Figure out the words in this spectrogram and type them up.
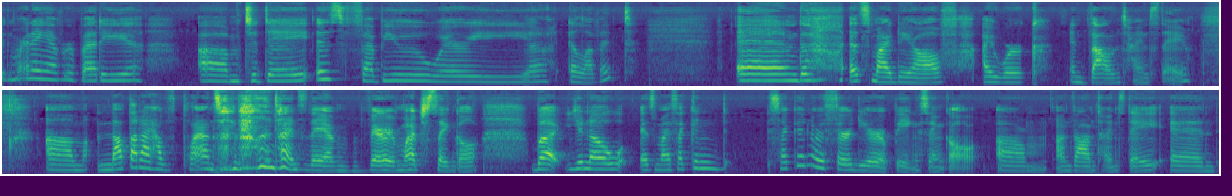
Good morning, everybody. Um, today is February 11th, and it's my day off. I work in Valentine's Day. Um, not that I have plans on Valentine's Day. I'm very much single, but you know, it's my second, second or third year of being single um, on Valentine's Day, and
